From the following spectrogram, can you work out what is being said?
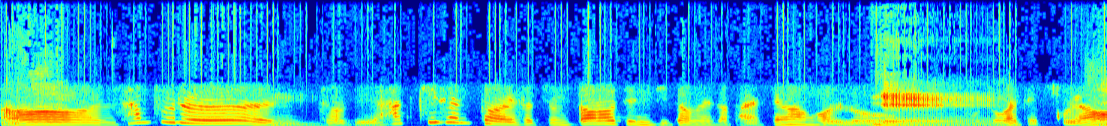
어, 산불은 음. 저기 하키센터에서 좀 떨어진 지점에서 발생한 걸로 예. 보도가 됐고요.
